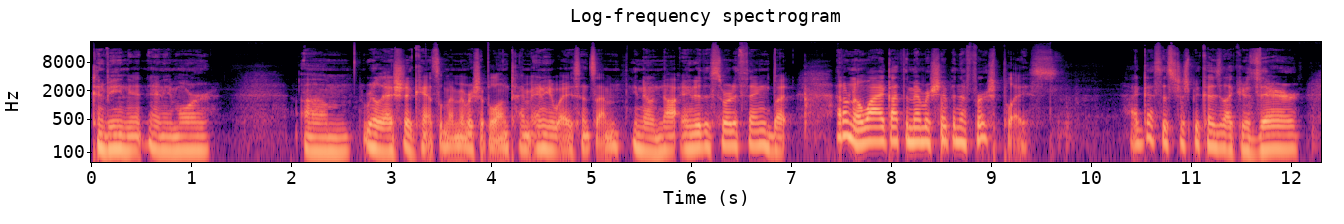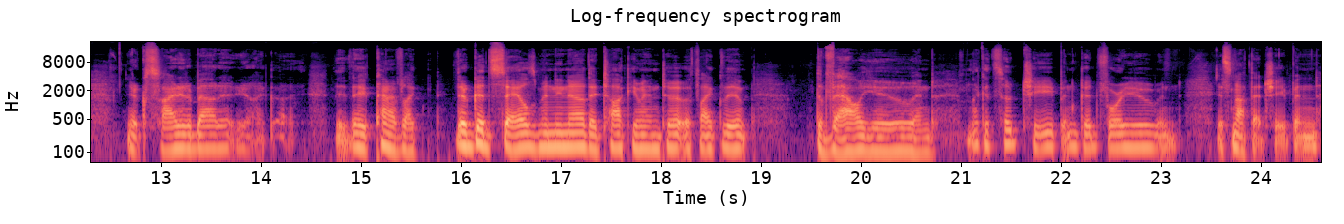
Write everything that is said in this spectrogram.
convenient anymore. Um, really, I should have canceled my membership a long time anyway, since I'm you know not into this sort of thing. But I don't know why I got the membership in the first place. I guess it's just because like you're there, you're excited about it. You're like, uh, they, they kind of like they're good salesmen, you know. They talk you into it with like the the value and like it's so cheap and good for you and it's not that cheap and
